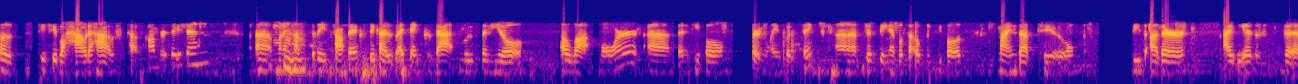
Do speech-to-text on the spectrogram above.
to teach people how to have tough conversations um, when it Mhm. comes to these topics, because I think that moves the needle a lot more um, than people certainly would think. Um, just being able to open people's minds up to these other ideas and the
